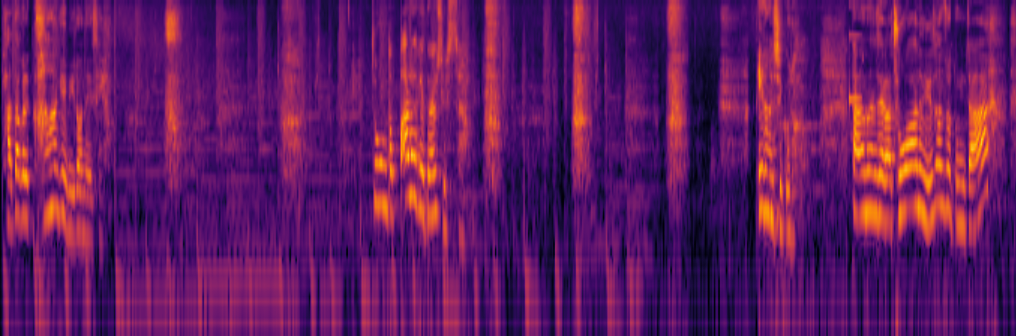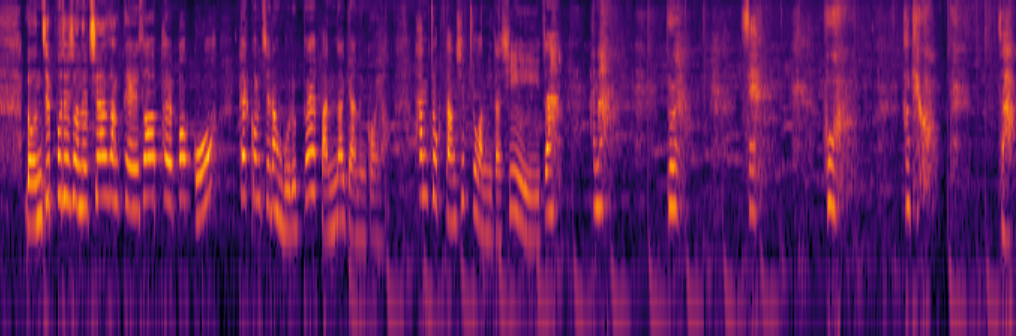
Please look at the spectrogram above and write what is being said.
바닥을 강하게 밀어내세요. 조금 더 빠르게도 할 수 있어요. 이런 식으로. 다음은 제가 좋아하는 유산소 동작. 런지 포지션을 취한 상태에서 팔 뻗고 팔꿈치랑 무릎을 만나게 하는 거예요. 한쪽당 10초 갑니다. 시작! 하나, 둘, 셋, 후, 당기고. 자,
